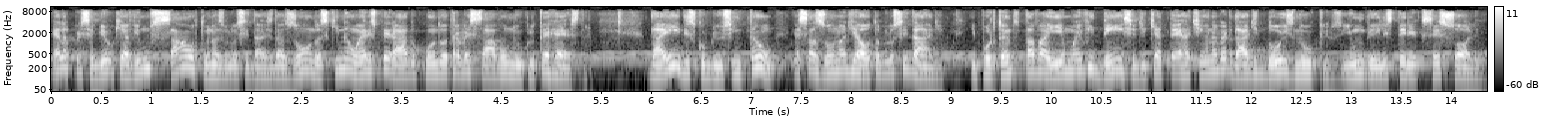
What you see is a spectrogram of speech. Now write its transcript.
Ela percebeu que havia um salto nas velocidades das ondas que não era esperado quando atravessavam o núcleo terrestre. Daí descobriu-se então essa zona de alta velocidade, e portanto estava aí uma evidência de que a Terra tinha na verdade dois núcleos, e um deles teria que ser sólido.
